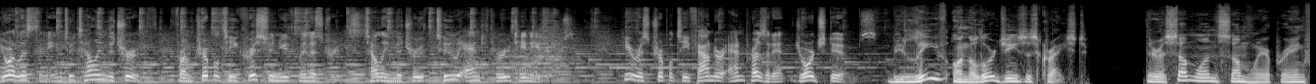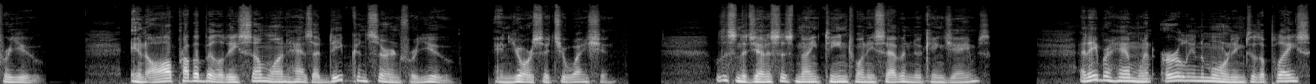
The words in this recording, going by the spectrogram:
You're listening to Telling the Truth from Triple T Christian Youth Ministries, telling the truth to and through teenagers. Here is Triple T founder and president George Dooms. Believe on the Lord Jesus Christ. There is someone somewhere praying for you. In all probability, someone has a deep concern for you and your situation. Listen to Genesis 19:27, New King James. And Abraham went early in the morning to the place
